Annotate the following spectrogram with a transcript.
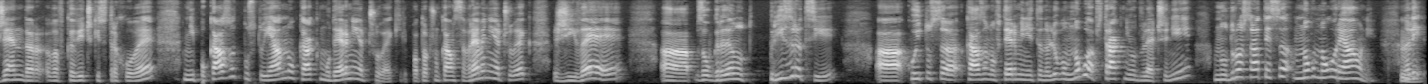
джендър в кавички страхове, ни показват постоянно как модерният човек, или по-точно казвам съвременният човек, живее а, заобграден от призраци, а, които са, казано в термините на Любо, много абстрактни и отвлечени, но от друга страна те са много-много реални. Нали,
